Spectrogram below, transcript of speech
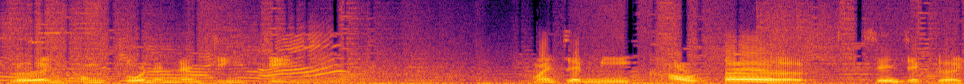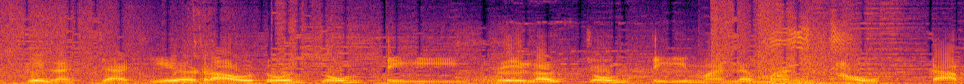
เทิร์นของตัวนั้นๆจริง ๆ มันจะมีเคาน์เตอร์ซึ่งจะเกิดขึ้นหลังจากที่เราโดนโจมตี หรือเราโจมตีมันแล้วมันเอากลับ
